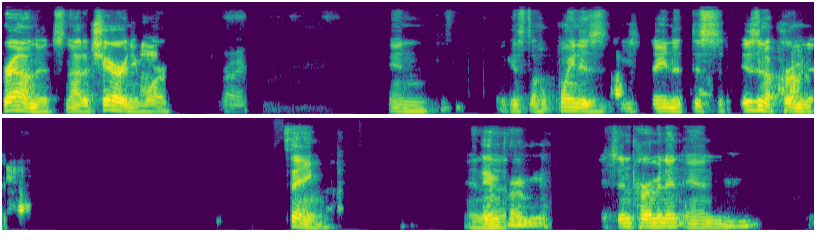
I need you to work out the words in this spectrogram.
ground, it's not a chair anymore. Right. And I guess the whole point is he's saying that this isn't a permanent thing. And uh, impermanent. Uh, it's impermanent, and mm-hmm.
